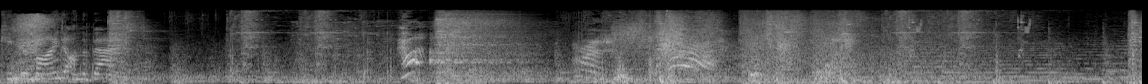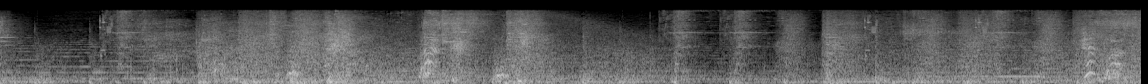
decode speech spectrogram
Keep your mind on the battle. Keep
